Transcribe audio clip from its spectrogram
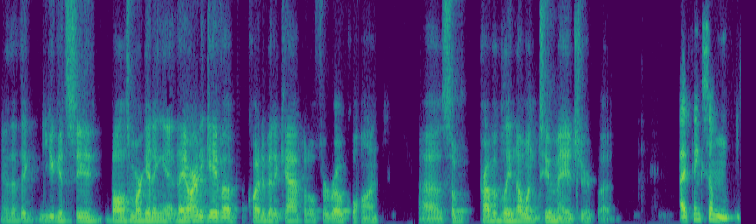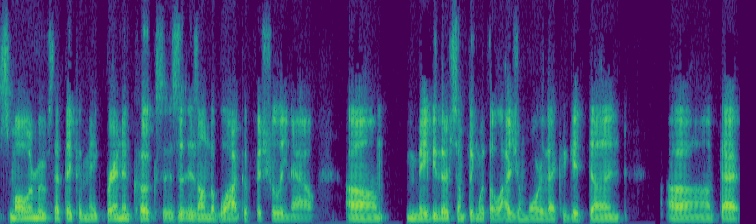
you know, that they, you could see Baltimore getting it? They already gave up quite a bit of capital for Roquan. Uh, so probably no one too major, but I think some smaller moves that they could make. Brandin Cooks is is on the block officially now. Um, maybe there's something with Elijah Moore that could get done. Uh, that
